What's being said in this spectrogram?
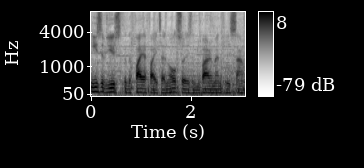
ease of use for the firefighter and also is environmentally sound.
